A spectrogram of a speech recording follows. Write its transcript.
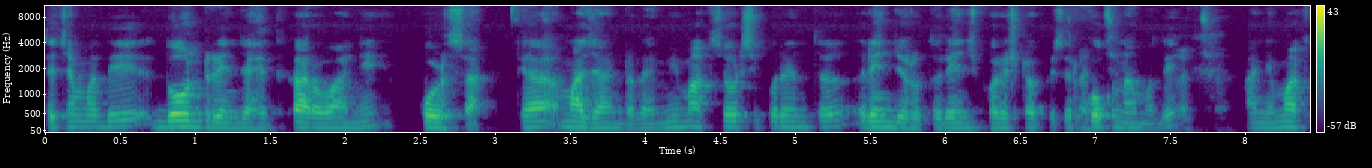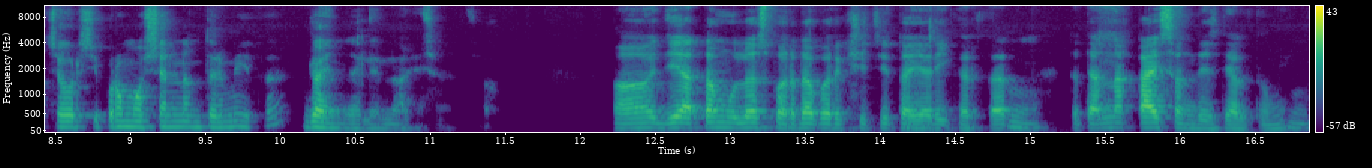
त्याच्यामध्ये दोन रेंज आहेत कारवा आणि कोळसा. त्या माझ्या अंडर आहे. मी मागच्या वर्षीपर्यंत रेंजर होतो रेंज फॉरेस्ट ऑफिसर. कोकणामध्ये. आणि मागच्या वर्षी प्रमोशन नंतर मी इथं जॉईन झालेलो आहे. जे आता मुलं स्पर्धा परीक्षेची तयारी करतात. तर त्यांना काय संदेश द्याल तुम्ही?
